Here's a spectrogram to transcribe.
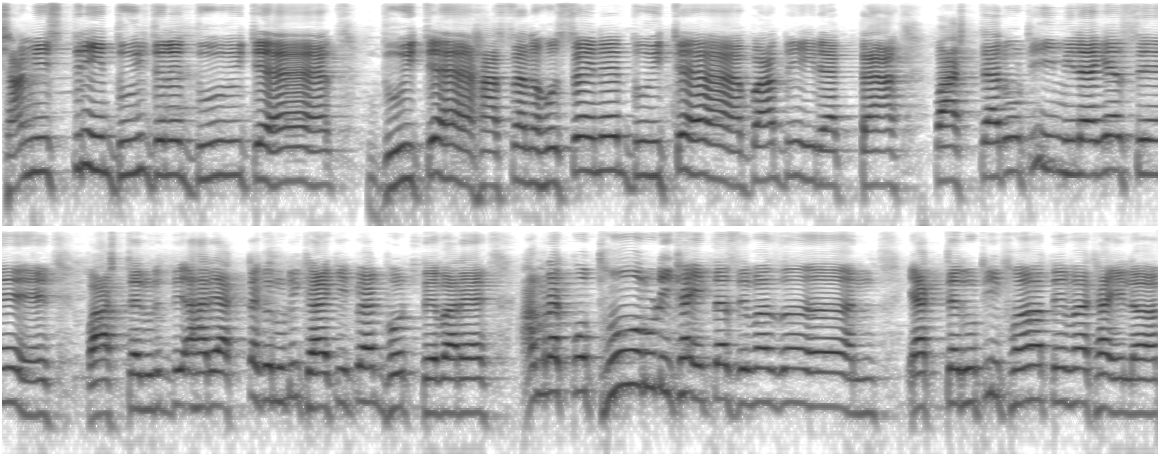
স্বামী স্ত্রী দুইজনের দুইটা দুইটা হাসান হোসেনের দুইটা, বাদির একটা। পাঁচটা রুটি মিলে গেছে। পাঁচটা রুটি আরে একটা রুটি খায় কি পেট ভরতে পারে? আমরা কত রুটি খাইতেছে বাজান। একটা রুটি ফাতেমা খাইলাম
